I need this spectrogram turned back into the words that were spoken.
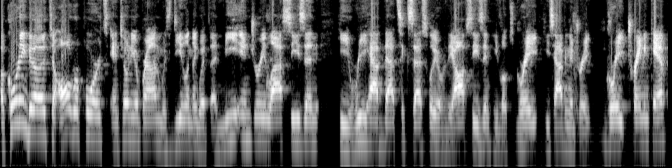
According to, to all reports, Antonio Brown was dealing with a knee injury last season. He rehabbed that successfully over the offseason. He looks great. He's having a great, great training camp.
